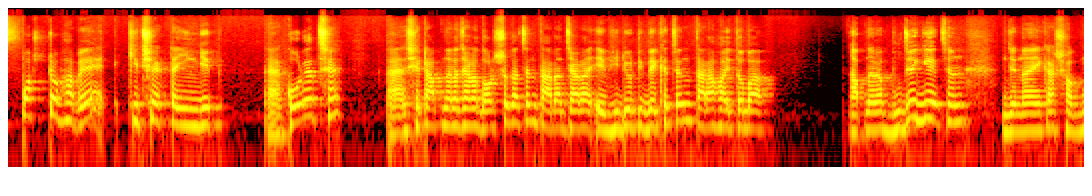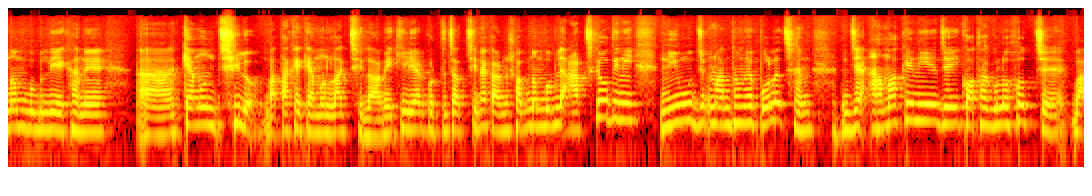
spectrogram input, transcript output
স্পষ্টভাবে কিছু একটা ইঙ্গিত করেছে। সেটা আপনারা যারা দর্শক আছেন, তারা যারা এই ভিডিওটি দেখেছেন, তারা হয়তোবা আপনারা বুঝে গিয়েছেন যে নায়িকা শবনম বুবলি এখানে কেমন ছিল বা তাকে কেমন লাগছিল? আমি ক্লিয়ার করতে চাচ্ছি না, কারণ শবনম বুবলি আজকেও তিনি নিউজ মাধ্যমে বলেছেন যে আমাকে নিয়ে যেই কথাগুলো হচ্ছে বা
